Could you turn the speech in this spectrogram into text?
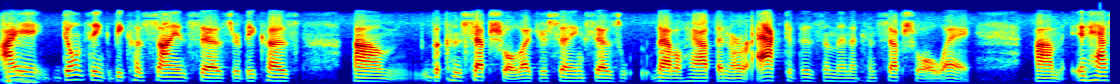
I don't think because science says or because um, the conceptual, like you're saying, says that'll happen, or activism in a conceptual way. Um, it has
